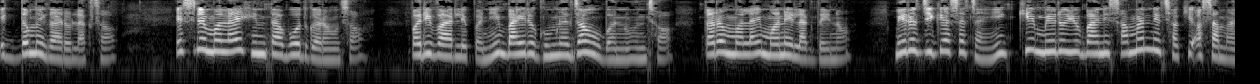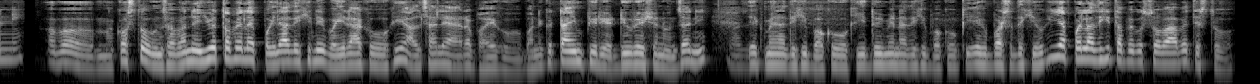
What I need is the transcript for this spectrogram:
एकदमै गाह्रो लाग्छ। यसले मलाई हिन्ताबोध गराउँछ। परिवारले पनि बाहिर घुम्न जाउँ भन्नुहुन्छ तर मलाई मनै लाग्दैन। मेरो जिज्ञासा चाहिँ के मेरो यो बानी सामान्य छ कि असामान्य? अब कस्तो हुन्छ भने यो तपाईँलाई पहिलादेखि नै भइरहेको हो कि हालसालै आएर भएको हो भनेको टाइम पिरियड ड्युरेसन हुन्छ नि। एक महिनादेखि भएको हो कि दुई महिनादेखि भएको हो कि एक वर्षदेखि हो कि या पहिलादेखि तपाईँको स्वभावै त्यस्तो हो?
